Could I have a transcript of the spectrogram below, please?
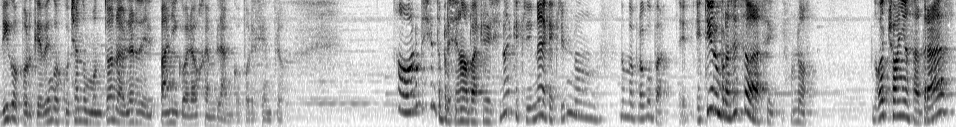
Digo porque vengo escuchando un montón hablar del pánico a la hoja en blanco, por ejemplo. No, no me siento presionado para escribir. Si no hay que escribir nada, hay que escribir, no, no me preocupa. Eh, estoy en un proceso hace unos ocho años atrás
